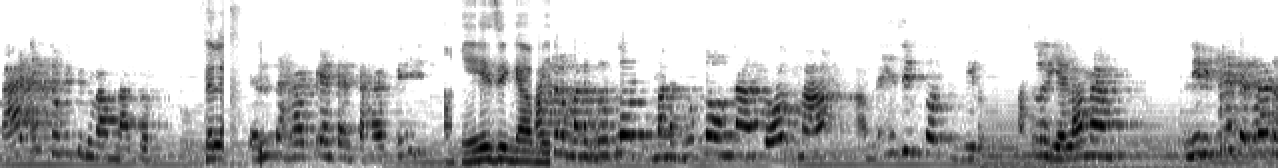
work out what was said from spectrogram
మ్యాజిక్ చూపించింది మ్యామ్ నాకు. ఎంత హ్యాపీ అంటే ఎంత హ్యాపీ అమేజింగ్ అసలు మన గ్రూప్లో మన గ్రూప్లో ఉన్న సోర్స్ మ్యామ్ అమేజింగ్ సోర్స్ మీరు. అసలు ఎలా మ్యామ్ నేను ఇప్పుడే చెప్పాను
